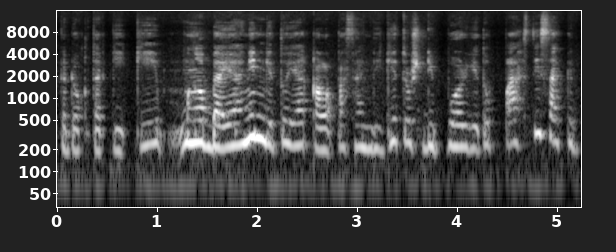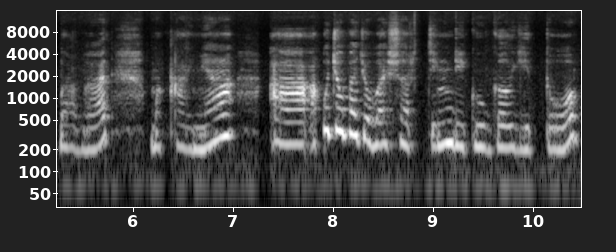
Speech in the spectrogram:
ke dokter gigi mengebayangin gitu ya kalau pasang gigi terus dibor gitu pasti sakit banget. Makanya uh, aku coba-coba searching di Google gitu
